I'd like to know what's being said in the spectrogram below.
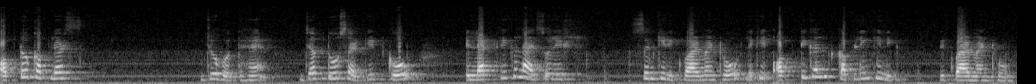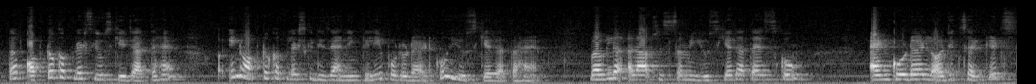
optocouplers जो होते हैं जब दो सर्किट को इलेक्ट्रिकल आइसोलेशन की रिक्वायरमेंट हो, लेकिन ऑप्टिकल कपलिंग की रिक्वायरमेंट हो, तब ऑप्टो कपलर्स यूज़ किए जाते हैं और इन ऑप्टो कपलर्स की डिज़ाइनिंग के लिए फोटोडाइड को यूज़ किया जाता है। बगलर अलाव सिस्टम में यूज़ किया जाता है इसको। एनकोडर लॉजिक सर्किट्स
